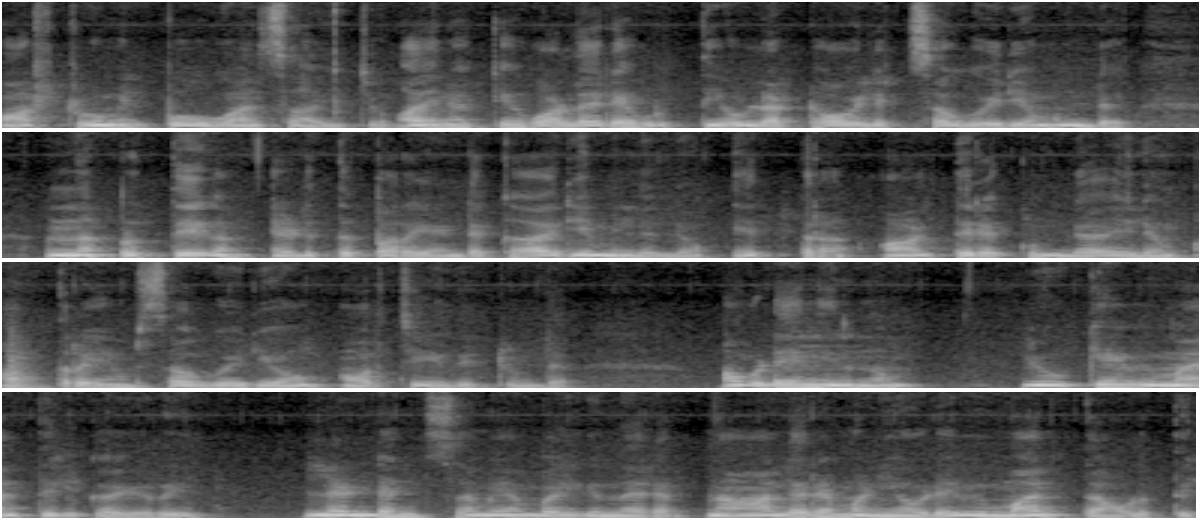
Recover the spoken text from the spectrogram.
വാഷ്റൂമിൽ പോകുവാൻ സാധിച്ചു. അതിനൊക്കെ വളരെ വൃത്തിയുള്ള ടോയ്ലറ്റ് സൗകര്യമുണ്ട് എന്ന് പ്രത്യേകം എടുത്ത് പറയേണ്ട കാര്യമില്ലല്ലോ. എത്ര ആൾ തിരക്കുണ്ടായാലും അത്രയും സൗകര്യവും അവർ ചെയ്തിട്ടുണ്ട്. അവിടെ നിന്നും യു കെ വിമാനത്തിൽ കയറി ലണ്ടൻ സമയം വൈകുന്നേരം നാലര മണിയോടെ വിമാനത്താവളത്തിൽ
